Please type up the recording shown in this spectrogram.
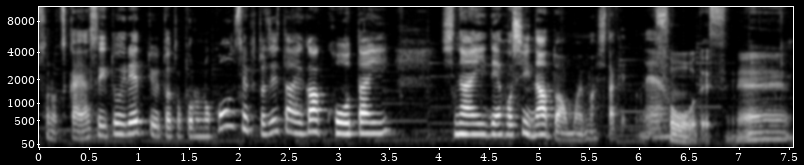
その使いやすいトイレっていったところのコンセプト自体が後退しないでほしいなとは思いましたけどね。そうですね。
